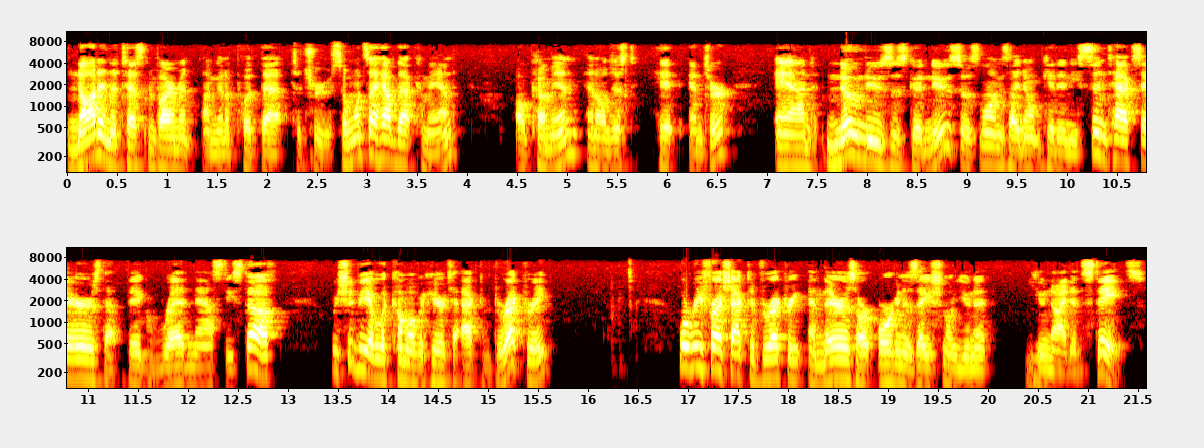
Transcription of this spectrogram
not in a test environment, I'm going to put that to true. So once I have that command, I'll come in and I'll just hit enter. And no news is good news. So as long as I don't get any syntax errors, that big red nasty stuff, we should be able to come over here to Active Directory. We'll refresh Active Directory and there's our organizational unit, United States.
